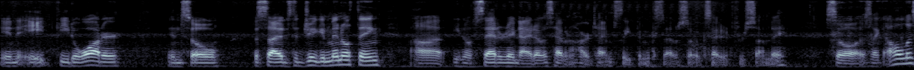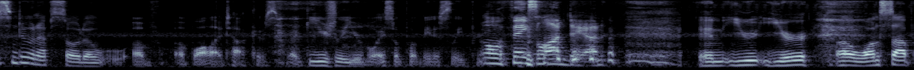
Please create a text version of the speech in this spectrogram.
in eight feet of water, and so besides the jig and minnow thing, uh, you know, Saturday night I was having a hard time sleeping because I was so excited for Sunday. So I was like, I'll listen to an episode of of, of Walleye Talk because like usually your voice will put me to sleep. Oh, thanks a lot, Dad. and you your uh, one stop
